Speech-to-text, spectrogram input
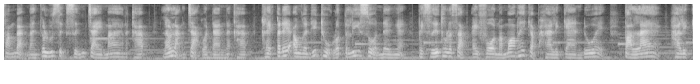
ฟังแบบนั้นก็รู้สึกซึ้งใจมากนะครับ แล้วหลังจากวันนั้นนะครับเคลกก็ได้เอาเงินที่ถูกลอตเตอรี่ส่วนหนึ่งอะไปซื้อโทรศัพท์ iPhone มามอบให้กับฮาริแกนด้วย ตอนแรกฮาริแก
